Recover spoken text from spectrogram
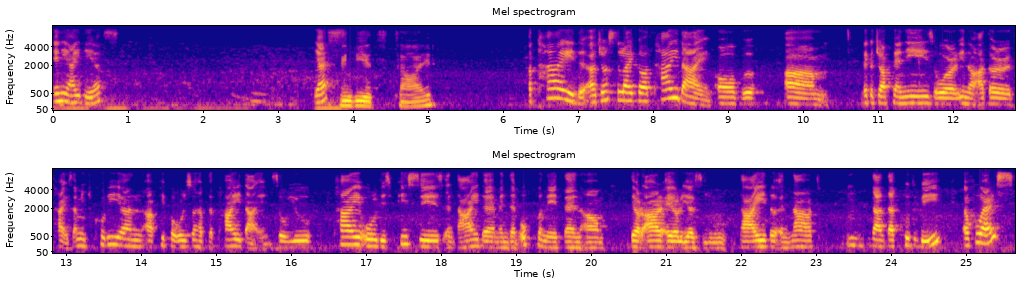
Any ideas? Yes? Maybe it's dyed. A tide, uh, just like a tie dye of um, like a Japanese or you know other types. I mean, Korean uh, people also have the tie dye. So you tie all these pieces and dye them, and then open it. And um, there are areas you dyed and not. Mm, that that could be. Uh, who else?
